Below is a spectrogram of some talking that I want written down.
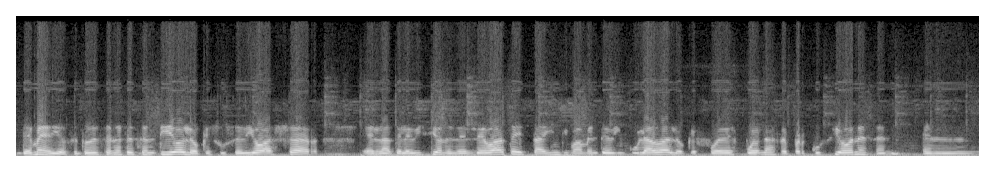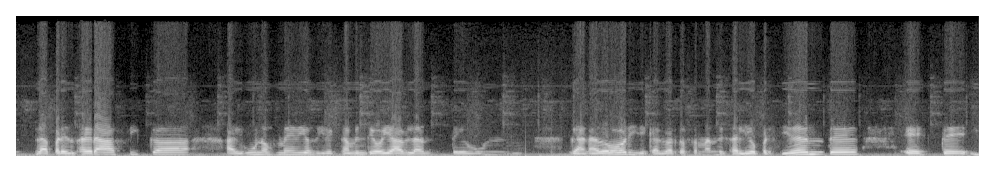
de, medios. Entonces, en ese sentido, lo que sucedió ayer en la televisión, en el debate, está íntimamente vinculado a lo que fue después las repercusiones en, en la prensa gráfica. Algunos medios directamente hoy hablan de un ganador y de que Alberto Fernández salió presidente este, y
